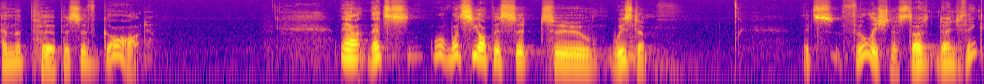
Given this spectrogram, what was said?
and the purpose of God. Now, that's what's the opposite to wisdom? It's foolishness, don't you think?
